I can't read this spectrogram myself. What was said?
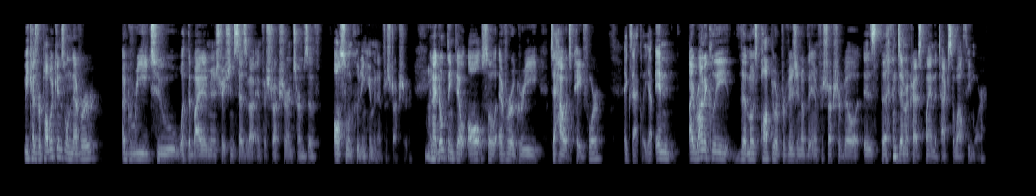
Because Republicans will never agree to what the Biden administration says about infrastructure in terms of also including human infrastructure. Mm-hmm. And I don't think they'll also ever agree to how it's paid for. Exactly. Yep. And ironically, the most popular provision of the infrastructure bill is the Democrats' plan to tax the wealthy more.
